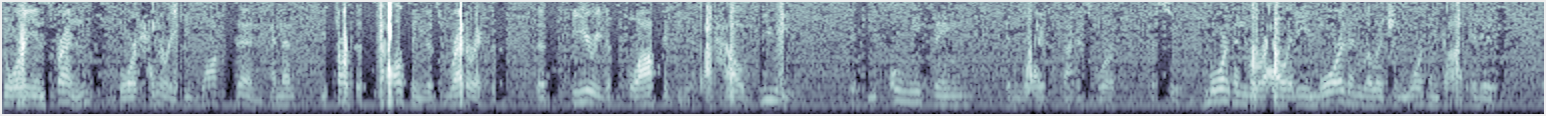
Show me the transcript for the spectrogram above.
Dorian's friends, Lord Henry, he walks in and then he starts espousing this rhetoric, this, this theory, this philosophy about how beauty is the only thing in life that is worth pursuing. More than morality, more than religion, more than God, it is beauty,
